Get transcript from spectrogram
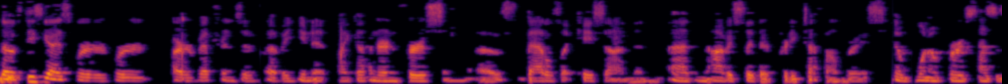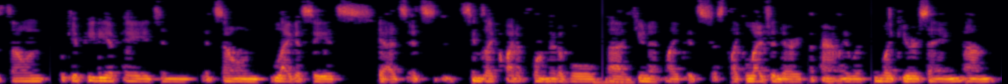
So if these guys were, were are veterans of, of a unit like 101st and of battles like Khe Sanh, then, uh, then obviously they're pretty tough hombres. The 101st has its own Wikipedia page and its own legacy. It's, yeah, it's, it's, it seems like quite a formidable, uh, unit. Like it's just like legendary, apparently, with, like you were saying, um,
